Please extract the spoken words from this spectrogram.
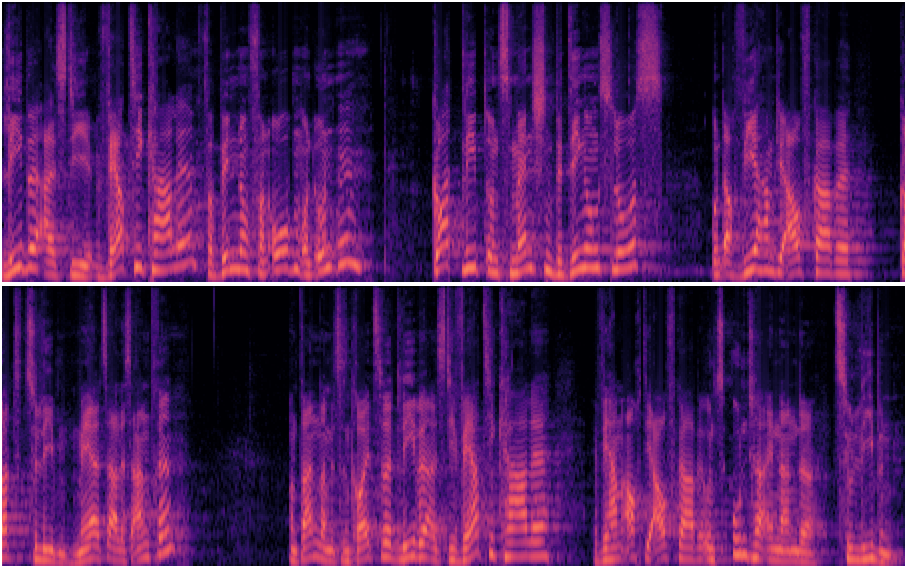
Liebe als die vertikale Verbindung von oben und unten. Gott liebt uns Menschen bedingungslos und auch wir haben die Aufgabe, Gott zu lieben, mehr als alles andere. Und dann, damit es ein Kreuz wird, Liebe als die vertikale. Wir haben auch die Aufgabe, uns untereinander zu lieben.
